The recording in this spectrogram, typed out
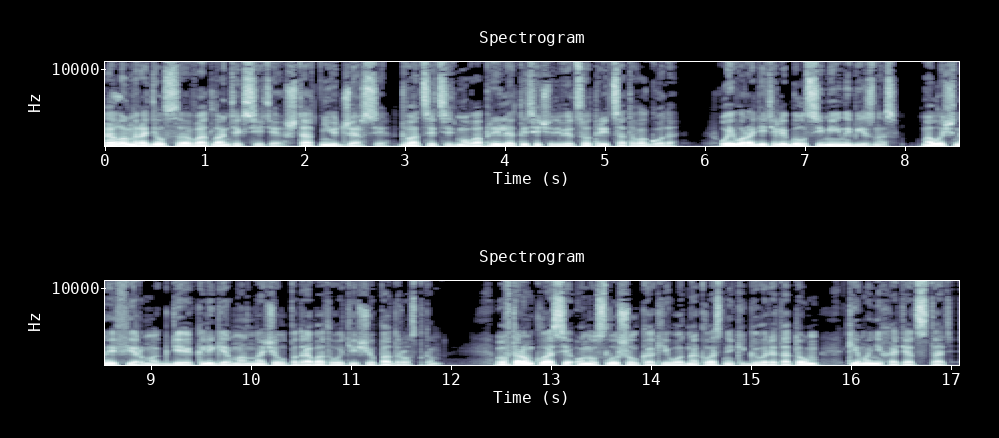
Эллен родился в Атлантик-Сити, штат Нью-Джерси, 27 апреля 1930 года. У его родителей был семейный бизнес — молочная ферма, где Клигерман начал подрабатывать еще подростком. Во втором классе он услышал, как его одноклассники говорят о том, кем они хотят стать.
